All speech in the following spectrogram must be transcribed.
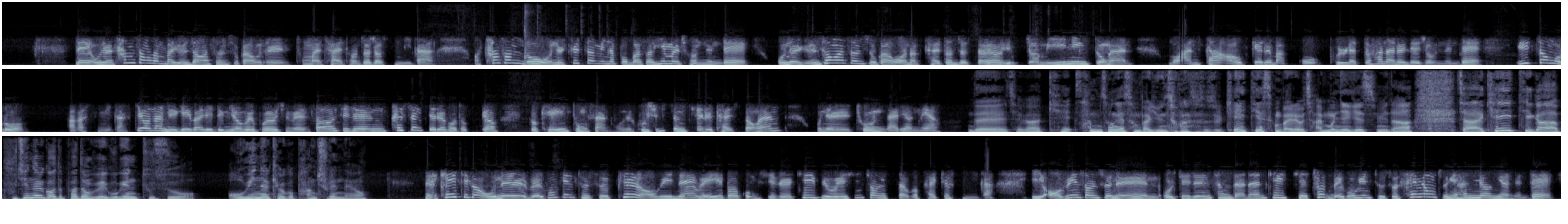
네, 오늘 삼성 선발 윤성환 선수가 오늘 정말 잘 던져줬습니다. 어, 타선도 오늘 7점이나 뽑아서 힘을 줬는데 오늘 윤성환 선수가 워낙 잘 던졌어요. 6.2이닝 동안 뭐 안타 9개를 맞고 볼넷도 하나를 내줬는데 1점으로 막았습니다. 뛰어난 위기관리 능력을 보여주면서 시즌 8승째를 거뒀고요. 또 개인 통산 오늘 90승째를 달성한 오늘 좋은 날이었네요. 네, 제가 K, 삼성의 선발 윤성환 선수를 KT의 선발이라고 잘못 얘기했습니다. 자, KT가 부진을 거듭하던 외국인 투수 어윈을 결국 방출했네요. 네, KT가 오늘 외국인 투수 필 어윈의 웨이버 공시를 KBO에 신청했다고 밝혔습니다. 이 어윈 선수는 올 시즌 상단한 KT의 첫 외국인 투수 3명 중에 한 명이었는데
